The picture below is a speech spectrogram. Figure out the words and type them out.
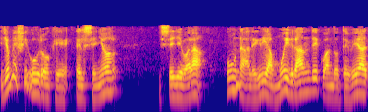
yo me figuro que el Señor se llevará una alegría muy grande cuando te vea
